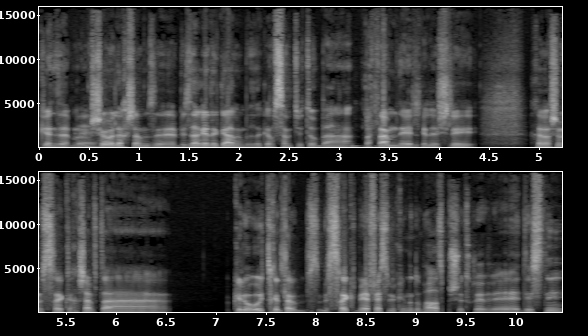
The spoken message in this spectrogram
כן, זה מה שהולך שם זה ביזארי לגמרי, וזה גם שמתי אותו בתאמנייל, כאילו יש לי חבר שמשחק עכשיו את ה... כאילו הוא התחיל את המשחק מ-0 מקינגדום הארץ פשוט דיסני.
